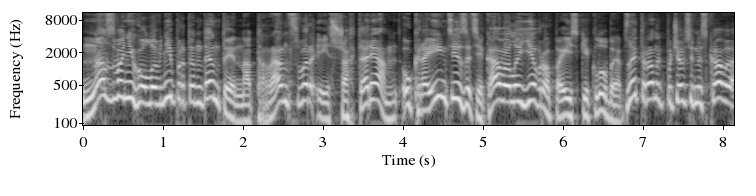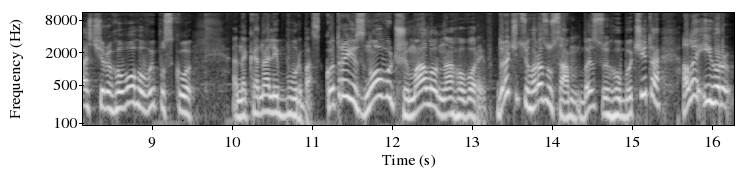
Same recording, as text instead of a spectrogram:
Названі головні претенденти на трансфер із Шахтаря. Українці зацікавили європейські клуби. Знаєте, ранок почався не з кави, а з чергового випуску на каналі Бурбас, котрий знову чимало наговорив. До речі, цього разу сам без губочіта, але Ігор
